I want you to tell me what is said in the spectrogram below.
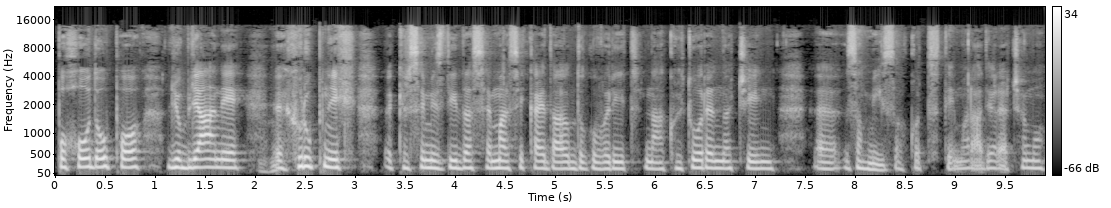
pohodov po Ljubljani, eh, hrupnih, ker se mi zdi, da se marsikaj da dogovoriti na kulturen način za mizo, kot temu radi rečemo.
